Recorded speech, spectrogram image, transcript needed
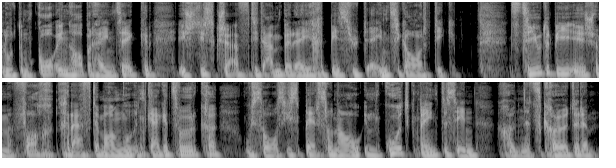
Laut dem Co-Inhaber Heinz Ecker ist sein Geschäft in diesem Bereich bis heute einzigartig. Das Ziel dabei ist, einem Fachkräftemangel entgegenzuwirken und so sein Personal im gut gemeinten Sinn zu ködern.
